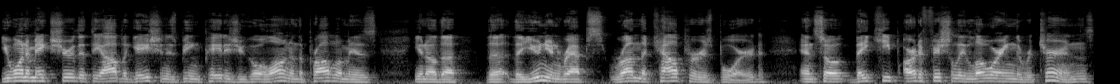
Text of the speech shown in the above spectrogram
you want to make sure that the obligation is being paid as you go along. And the problem is, you know, the the the union reps run the CalPERS board, and so they keep artificially lowering the returns,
